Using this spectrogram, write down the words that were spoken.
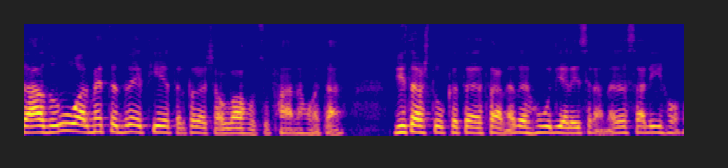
të adhuruar me të drejtë tjetër përveç Allahut subhanahu wa taala. Gjithashtu këtë e thanë edhe Hudi alayhis salam, edhe Salihu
